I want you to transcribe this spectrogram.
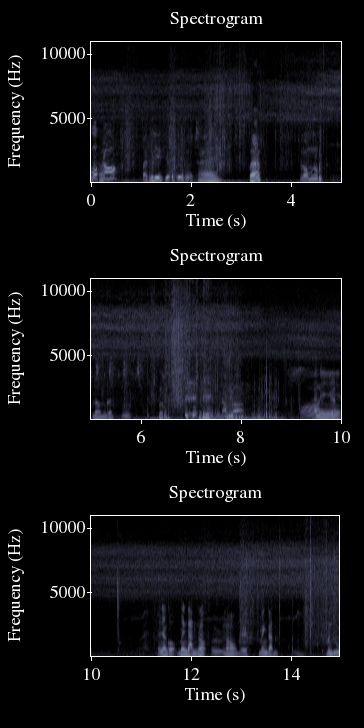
ปุ๊บเนาะไปผู้เลี้ยงเยอะไอ้เบิ้งลองมันนู้ลองมันกันหูดำล่ะอันนี้อันยังก็แมงดันเนาะเออข้าวหองเอแมงดัน มันอยู่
